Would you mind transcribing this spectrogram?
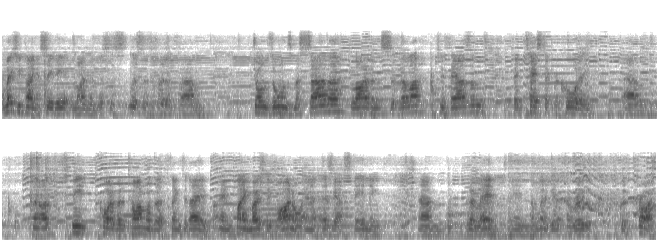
I'm actually playing a CD at the moment. This is this is a bit of um, John Zorn's Masada live in Sevilla 2000 fantastic recording. Um, I've spent quite a bit of time with the thing today and playing mostly vinyl and it is outstanding um, little amp and I'm going to get it for a really good, good price.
